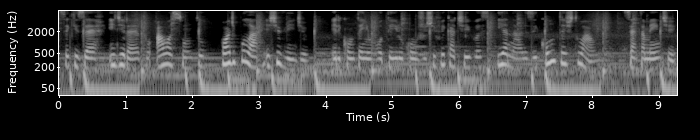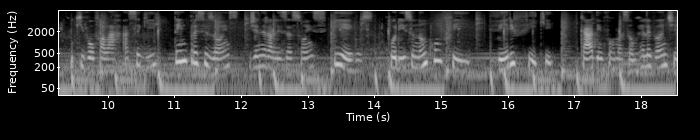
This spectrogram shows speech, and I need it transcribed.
Se quiser ir direto ao assunto, pode pular este vídeo. Ele contém um roteiro com justificativas e análise contextual. Certamente, o que vou falar a seguir tem imprecisões, generalizações e erros, por isso não confie, verifique. Cada informação relevante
